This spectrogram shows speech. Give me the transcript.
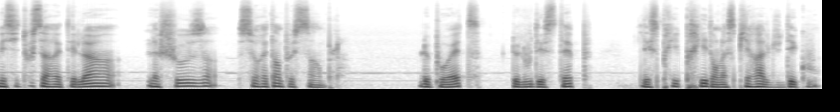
Mais si tout s'arrêtait là, la chose serait un peu simple. Le poète, le loup des steppes, l'esprit pris dans la spirale du dégoût,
